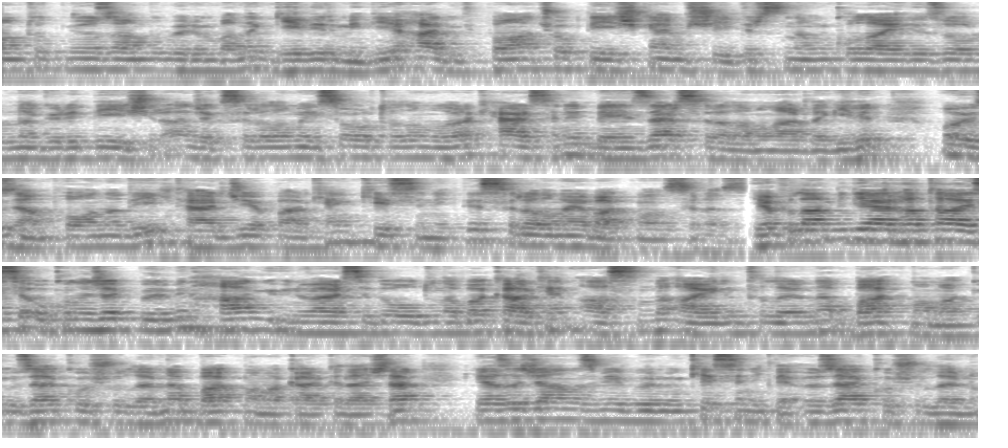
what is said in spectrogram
sıralamam tutmuyor o zaman bu bölüm bana gelir mi diye. Halbuki puan çok değişken bir şeydir. Sınavın kolaylığı zorluğuna göre değişir. Ancak sıralama ise ortalama olarak her sene benzer sıralamalarda gelir. O yüzden puana değil tercih yaparken kesinlikle sıralamaya bakmalısınız. Yapılan bir diğer hata ise okunacak bölümün hangi üniversitede olduğuna bakarken aslında ayrıntılarına bakmamak, özel koşullarına bakmamak arkadaşlar. Yazacağınız bir bölümün kesinlikle özel koşullarını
